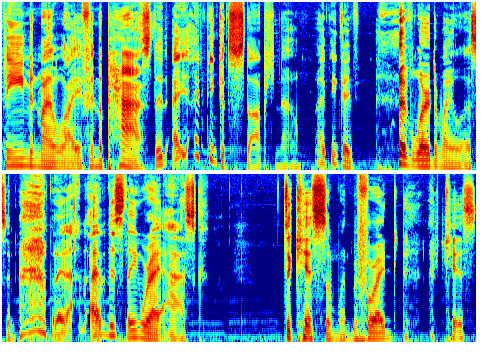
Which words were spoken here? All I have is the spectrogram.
theme in my life in the past. It, I, I think it's stopped now. I think I've I've learned my lesson. But I I have this thing where I ask to kiss someone before I, I kiss.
